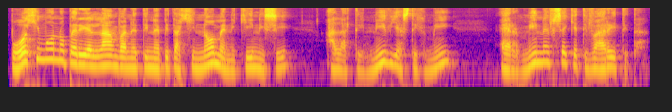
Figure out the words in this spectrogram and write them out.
που όχι μόνο περιελάμβανε την επιταχυνόμενη κίνηση αλλά την ίδια στιγμή ερμήνευσε και τη βαρύτητα.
